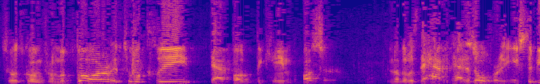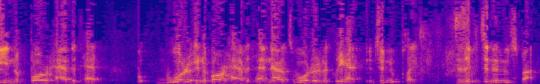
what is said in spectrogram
So it's going from a bar into a kli, that bug became usser. In other words, the habitat is over. It used to be in a bar habitat, water in a bar habitat, now it's water in a kli, it's a new place. It's as if it's in a new spot.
